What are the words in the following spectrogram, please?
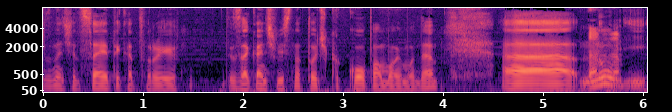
значит, сайты, которые заканчивались на .co, по-моему, да. А, да ну, да. и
